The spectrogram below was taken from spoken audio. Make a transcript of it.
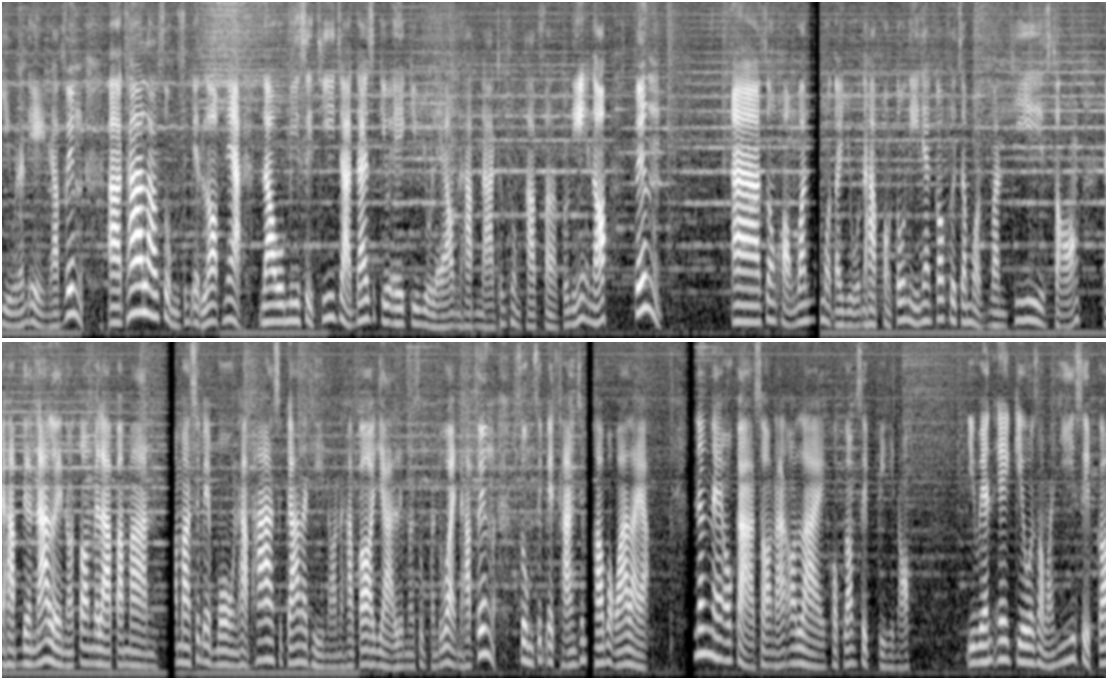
กิวนั่นเองนะครับซึ่งอ่าถ้าเราสุ่ม 11 รอบเนี่ยเรามีสิทธิ์ที่จะได้สกิล A กิวอยู่แล้วนะครับนะท่านผู้ชมครับสำหรับตัวนี้เนาะซึ่ง อ่าส่วนของวันหมดอายุนะครับของตู้นี้เนี่ยก็คือจะหมดวันที่2นะครับเดือนหน้าเลยเนาะตอนเวลาประมาณประมาณ 11 โมงนะครับ59 นาทีเนาะนะครับก็อย่าลืมมาสุ่มกันด้วยนะครับ ซึ่งสุ่ม 11 ครั้งใช่ไหมเขาบอกว่าอะไรอะเนื่องในโอกาสสอบนัดออนไลน์ครบรอบ 10 ปีเนาะ อีเวนต์ A กิล2020 ก็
